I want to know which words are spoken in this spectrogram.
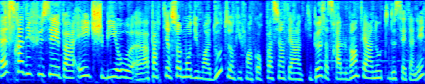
Elle sera diffusée par HBO à partir seulement du mois d'août, donc il faut encore patienter un petit peu. Ça sera le 21 août de cette année.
